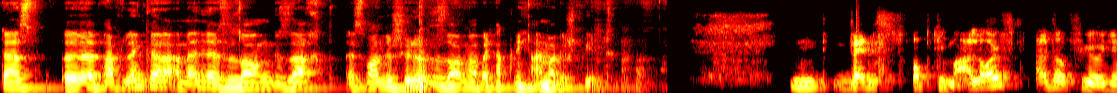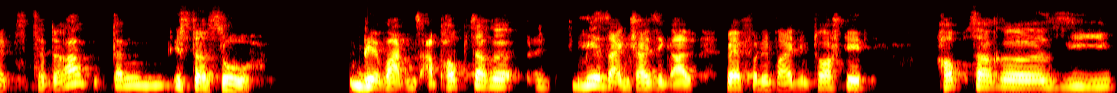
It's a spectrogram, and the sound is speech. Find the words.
dass äh, Pavlenka am Ende der Saison gesagt, es war eine schöne Saison, aber ich habe nicht einmal gespielt. Wenn es optimal läuft, also für jetzt Zetterer, dann ist das so. wir warten es ab. Hauptsache, mir ist eigentlich scheißegal, wer von den beiden im Tor steht. Hauptsache, sie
